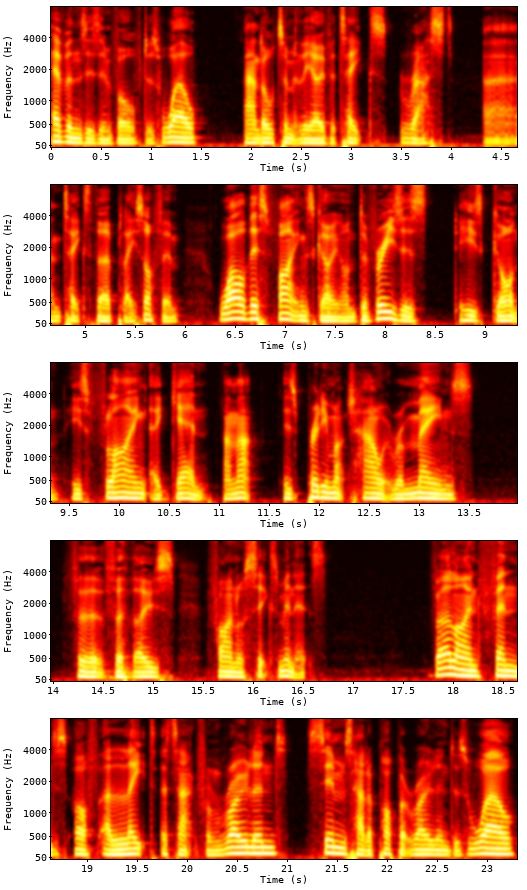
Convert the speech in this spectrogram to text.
Evans is involved as well, and ultimately overtakes Rast uh, and takes third place off him. While this fighting's going on, De Vries is he's gone. He's flying again, and that is pretty much how it remains for for those final six minutes. Wehrlein fends off a late attack from Rowland. Sims had a pop at Rowland as well.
